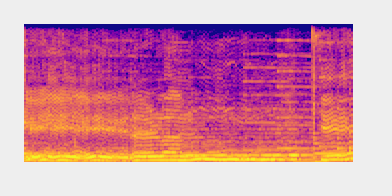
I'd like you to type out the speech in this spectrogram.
Keralam കേളികൊട്ടുയരുന്ന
